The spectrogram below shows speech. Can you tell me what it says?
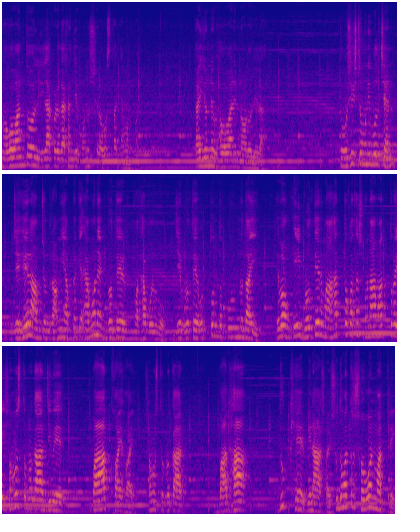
ভগবান তো লীলা করে দেখান যে মনুষ্যের অবস্থা কেমন হয়। তাই জন্য ভগবানের নরলীলা। তো বশিষ্ঠ মুনি বলছেন যে, হে রামচন্দ্র, আমি আপনাকে এমন এক ব্রতের কথা বলব, যে ব্রতে অত্যন্ত পূর্ণদায়ী এবং এই ব্রতের মাহাত্ম কথা শোনা মাত্রই সমস্ত প্রকার জীবের পাপ ক্ষয় হয়। সমস্ত প্রকার বাধা, দুঃখের বিনাশ হয়, শুধুমাত্র শ্রবণ মাত্রেই।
